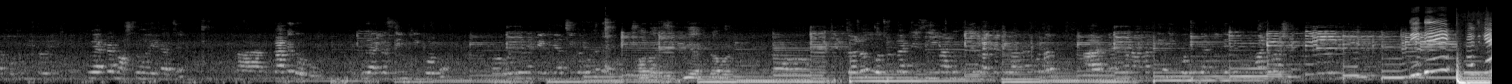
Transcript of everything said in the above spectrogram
গাছের ফল এটা তুই একটা নষ্ট হয়ে গেছে। আর কাকে দেবো? তুই একটা সিম কি করব? ওই জন্য কেটে যাচ্ছি একটা চলো কচুর কাঠি সিম আলু দিয়ে তরকারি রান্না করলাম আর এখন আমাদের কচুর কাঠি ভালোবাসি দিদি আজকে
